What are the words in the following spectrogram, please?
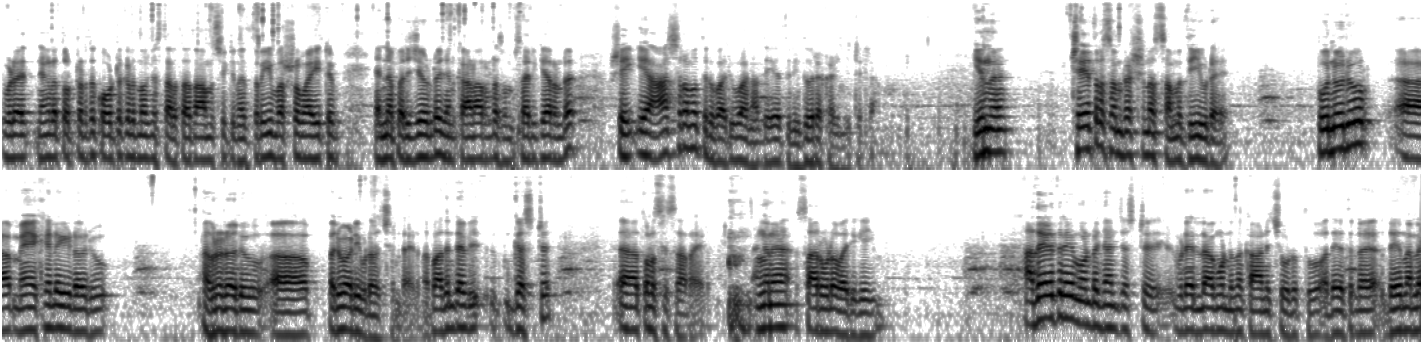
ഇവിടെ ഞങ്ങളുടെ തൊട്ടടുത്ത് കോട്ടക്കൽ എന്ന് പറഞ്ഞ സ്ഥലത്താണ് താമസിക്കുന്നത്. ഇത്രയും വർഷമായിട്ടും എന്നെ പരിചയമുണ്ട് ഞാൻ കാണാറുണ്ട് സംസാരിക്കാറുണ്ട്. പക്ഷേ ഈ ആശ്രമത്തിൽ വരുവാൻ അദ്ദേഹത്തിന് ഇതുവരെ കഴിഞ്ഞിട്ടില്ല. ഇന്ന് ക്ഷേത്ര സംരക്ഷണ സമിതിയുടെ പുനരൂർ മേഖലയുടെ ഒരു അവരുടെ ഒരു പരിപാടി ഇവിടെ വെച്ചിട്ടുണ്ടായിരുന്നു. അപ്പോൾ അതിന്റെ ഗസ്റ്റ് തുളസി സാറായിരുന്നു. അങ്ങനെ സാറൂടെ വരികയും അദ്ദേഹത്തിനെയും കൊണ്ട് ഞാൻ ജസ്റ്റ് ഇവിടെ എല്ലാം കൊണ്ടൊന്ന് കാണിച്ചു കൊടുത്തു. അദ്ദേഹത്തിന്റെ അദ്ദേഹം നല്ല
